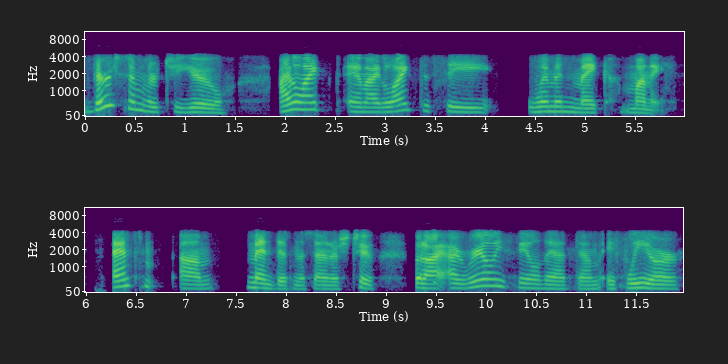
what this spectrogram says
very similar to you. I like and I like to see women make money and um, men business owners too. But I, I really feel that um, if we are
